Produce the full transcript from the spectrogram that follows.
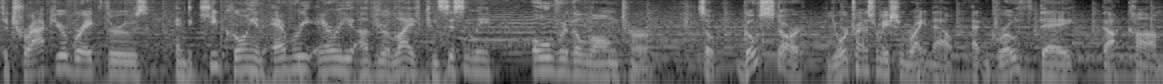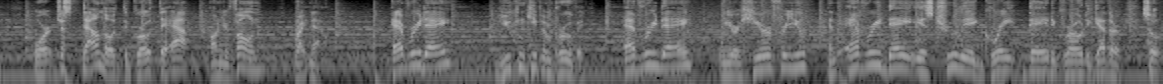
to track your breakthroughs, and to keep growing in every area of your life consistently over the long term. So go start your transformation right now at growthday.com or just download the Growth Day app on your phone right now. Every day, you can keep improving. Every day, we are here for you, and every day is truly a great day to grow together. So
